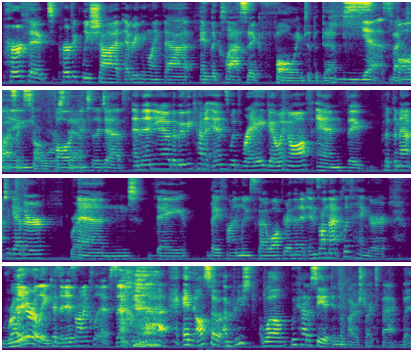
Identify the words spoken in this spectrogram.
perfect, perfectly shot, everything like that. And the classic falling to the depths. Yes, that falling, classic Star Wars falling into the depths, and then you know the movie kind of ends with Rey going off, and they put the map together, Right. and they they find Luke Skywalker, and then it ends on that cliffhanger, right. literally because it is on a cliff. So and also, I'm pretty well. We kind of see it in Empire Strikes Back, but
